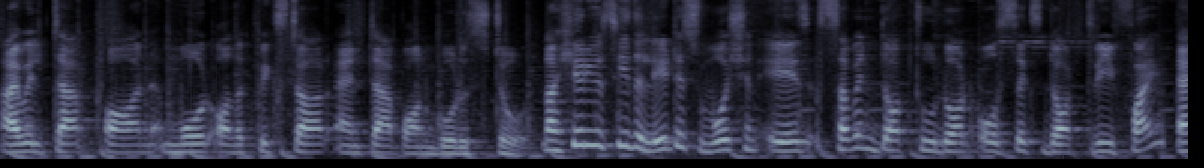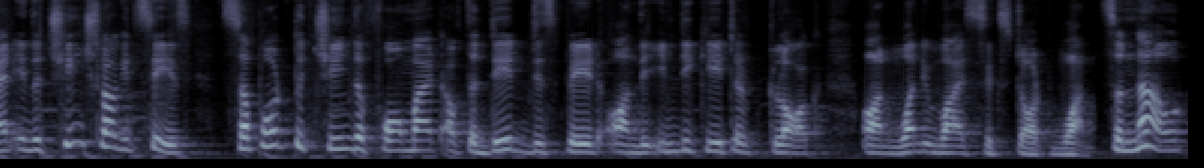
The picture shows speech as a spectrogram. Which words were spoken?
I will tap on more on the QuickStar and tap on go to store. Now here you see the latest version is 7.2.06.35 and in the changelog it says support to change the format of the date displayed on the indicator clock on One UI 6.1. So now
